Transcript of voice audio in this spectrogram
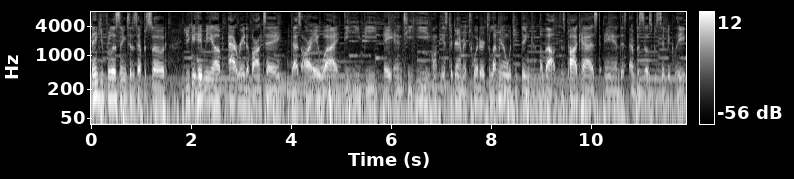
thank you for listening to this episode. You can hit me up at Ray Devante. That's R A Y D E V A N T E on Instagram and Twitter to let me know what you think about this podcast and this episode specifically.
